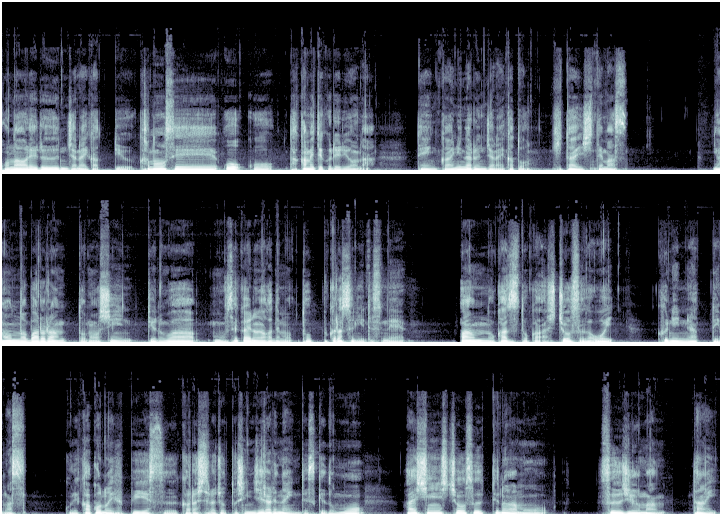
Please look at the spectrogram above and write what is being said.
行われるんじゃないかっていう可能性をこう高めてくれるような展開になるんじゃないかと期待してます。日本の VALORANT のシーンっていうのは、もう世界の中でもトップクラスにですね、ファンの数とか視聴数が多い国になっています。これ過去の FPS からしたらちょっと信じられないんですけども、配信視聴数っていうのはもう数十万単位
